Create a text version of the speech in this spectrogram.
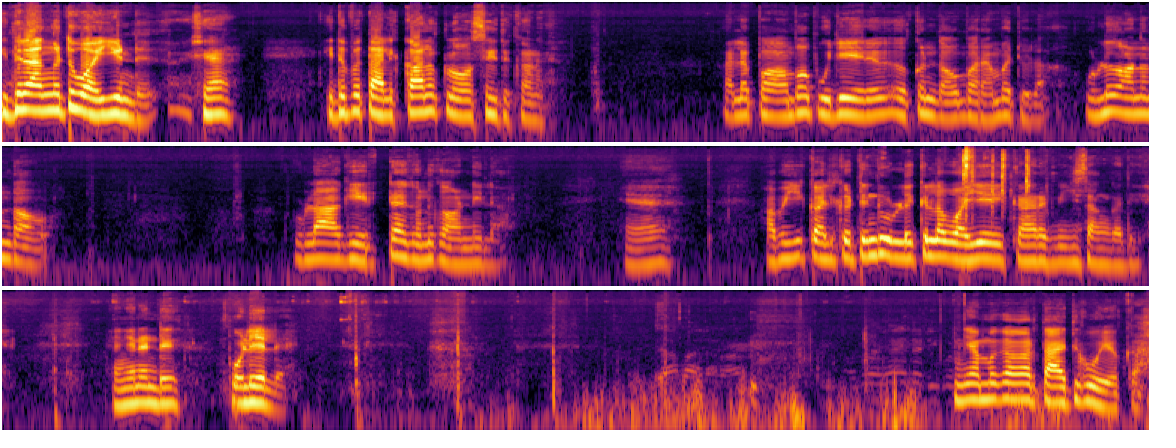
ഇതിൽ അങ്ങോട്ട് വഴിയുണ്ട്. പക്ഷേ ഇതിപ്പോൾ തൽക്കാലം ക്ലോസ് ചെയ്തിക്കാണ്. വല്ല പാമ്പോ പുലി ഒക്കെ ഉണ്ടാവും പറയാൻ പറ്റില്ല ഉള്ളു കാണുന്നുണ്ടാവോ. ഉള്ളാകെ ഇരുട്ടായതുകൊണ്ട് കാണുന്നില്ല. ഏ? അപ്പോൾ ഈ കൽക്കെട്ടിന്റെ ഉള്ളിലേക്കുള്ള വഴി അയക്കാറും ഈ സംഗതി. എങ്ങനെയുണ്ട്? പൊളിയല്ലേ? ഇനി നമുക്ക് ആ താഴത്തേക്ക് പോയി വെക്കാം.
